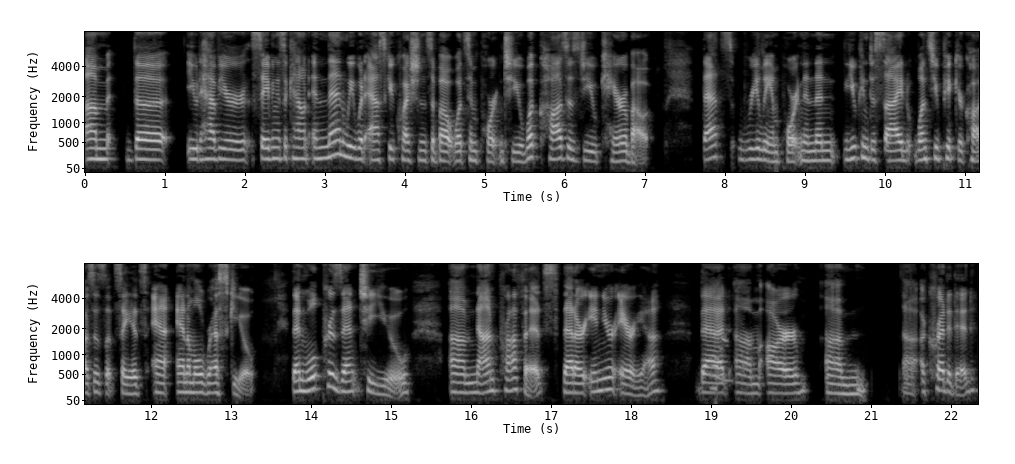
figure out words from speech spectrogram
Um, the you'd have your savings account, and then we would ask you questions about what's important to you. What causes do you care about? That's really important. And then you can decide once you pick your causes, let's say it's a- animal rescue, then we'll present to you um, nonprofits that are in your area that yeah. um, are um, uh, accredited.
